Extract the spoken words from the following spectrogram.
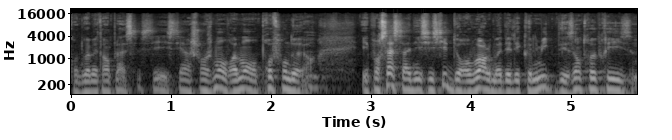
qu'on doit mettre en place. C'est un changement vraiment en profondeur. Et pour ça, ça nécessite de revoir le modèle économique des entreprises.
